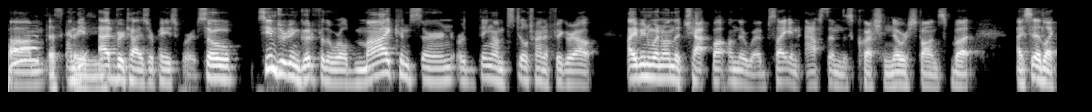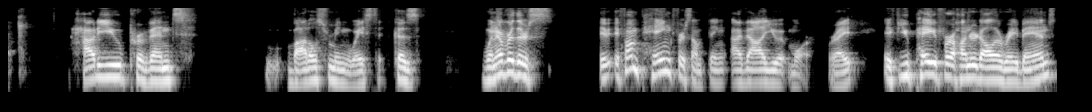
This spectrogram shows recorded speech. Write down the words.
Um, That's crazy. And the advertiser pays for it. So seems they're doing good for the world. My concern or the thing I'm still trying to figure out, I even went on the chatbot on their website and asked them this question, no response. But I said, like, how do you prevent bottles from being wasted? Because whenever there's if, I'm paying for something, I value it more, right? If you pay for a hundred dollar Ray Bans,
